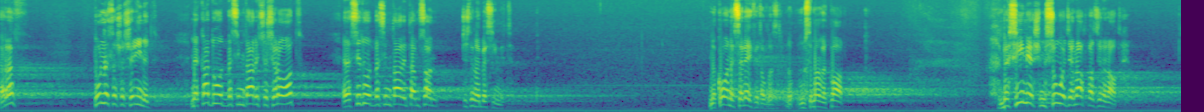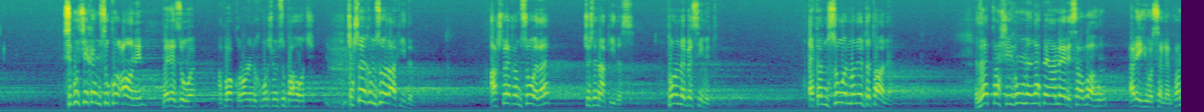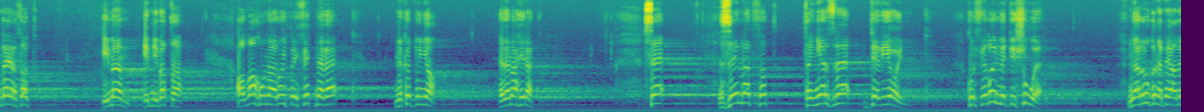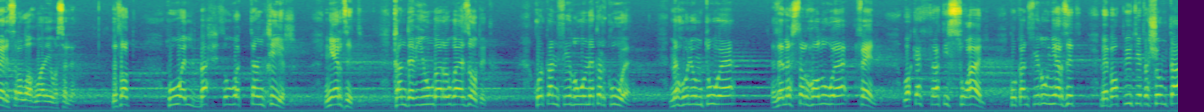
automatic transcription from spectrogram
Rreth punës së shoqërimit, me kë duhet besimtari të shoqërohet dhe si duhet besimtari të mëson çështjen e besimit. Në kohën e selefit, muslimanëve të parë, besimi është mësue gjenerat pas gjenerate. Sikur që e kanë mësu Kur'anin me lexue, apo Kur'anin nuk mundesh me mësu pa hoxhë. Qashtu e kanë mësu edhe akiden. Ashtu e kanë mësu edhe çështjen e akides. Punën e besimit. E kanë mësuar në mënyrë detale. Dhe trashigume nga pejgamberi sallallahu alaihi wasallam. Prandaj e thotë Imam Ibni Batta, Allahu na ruajt prej fitneve në këtë dunja. Edhe në ahiret. Se zemrat thotë të njerëzve devijojnë kur fillojnë me dyshue në rrugën e pejgamberit sallallahu alaihi wasallam. Dhe thotë huwa al-bahthu wat-tanqir. Njerëzit kanë deviju nga rruga e Zotit kur kanë fillu me kërkue, me hulumtue dhe me stërhollue fenë. Wa kathrati sual. Kur kanë fillu njerëzit me ba pyetje të shumta,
